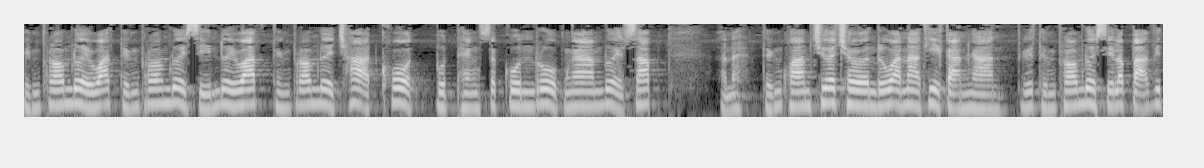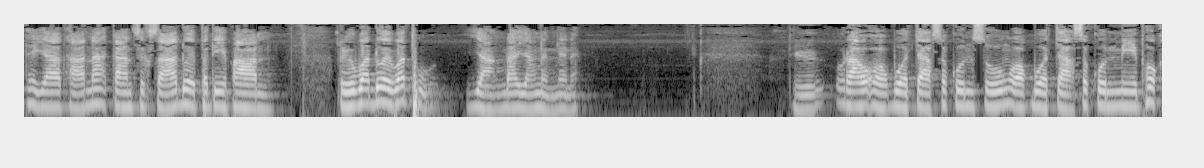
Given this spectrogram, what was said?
ถึงพร้อมด้วยวัดถึงพร้อมด้วยศีลด้วยวัด ถึงพร้อมด้วยชาติโคตรบุตรแห่งสกุลรูปงามด้วยทรัพย์นะถึงความเชื้อเชิญหรือว่าหน้าที่การงาน หรือถึงพร้อมด้วยศิลปะวิทยาฐานะการศึกษาด้วยปฏิพานหรือว่าด้วยวัตถุอย่างใดอย่างหนึ่งเนี่ยนะ เราออกบวชจากสกุลสูง ออกบวชจากสกุลมีโภค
